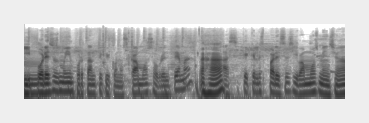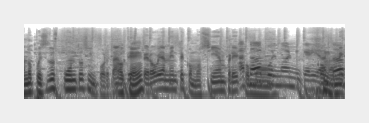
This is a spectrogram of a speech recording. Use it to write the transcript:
Y por eso es muy importante que conozcamos sobre el tema. Ajá. Así que, ¿qué les parece si vamos mencionando pues esos puntos importantes? Pero obviamente, como siempre, A como, todo pulmón, mi querido. a como todo me pulmón.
